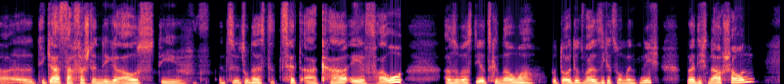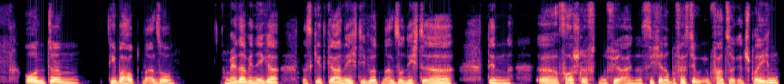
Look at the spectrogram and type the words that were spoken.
äh, die Gassachverständige aus. Die Institution heißt ZAK e.V. Also was die jetzt genau bedeutet, weiß ich jetzt im Moment nicht. Werde ich nachschauen. Und ähm, die behaupten also mehr oder weniger, das geht gar nicht. Die würden also nicht äh, den äh, Vorschriften für eine sichere Befestigung im Fahrzeug entsprechen.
